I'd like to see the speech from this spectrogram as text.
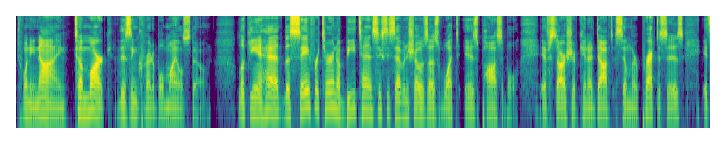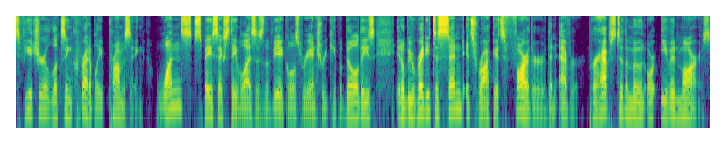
29 to mark this incredible milestone. Looking ahead, the safe return of B 1067 shows us what is possible. If Starship can adopt similar practices, its future looks incredibly promising. Once SpaceX stabilizes the vehicle's reentry capabilities, it'll be ready to send its rockets farther than ever, perhaps to the moon or even Mars.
